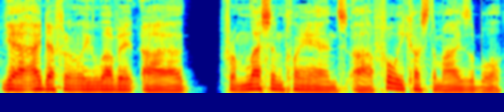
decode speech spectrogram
Yeah, I definitely love it. Uh, from lesson plans, uh, fully customizable.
